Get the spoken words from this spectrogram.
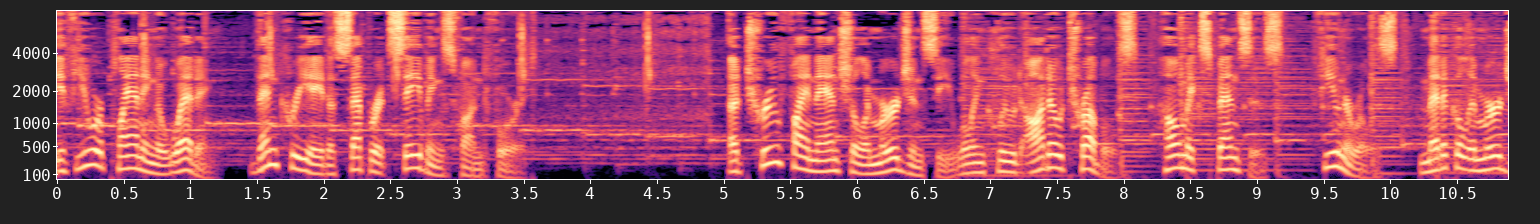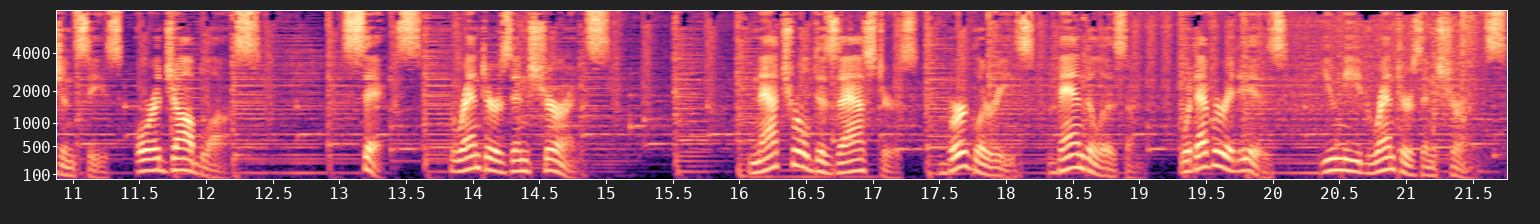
If you are planning a wedding, then create a separate savings fund for it. A true financial emergency will include auto troubles, home expenses, funerals, medical emergencies, or a job loss. 6. Renter's insurance. Natural disasters, burglaries, vandalism, whatever it is, you need renter's insurance.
